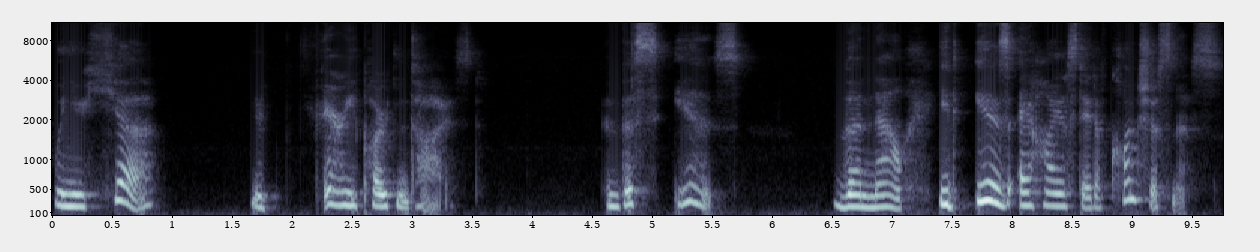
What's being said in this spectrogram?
When you're here, you're very potentized. And this is the now. It is a higher state of consciousness.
